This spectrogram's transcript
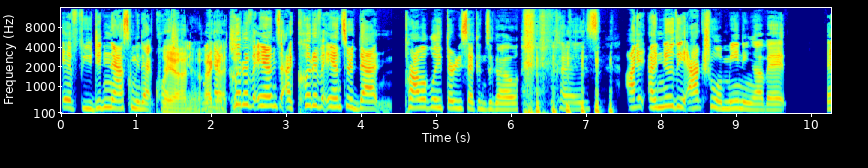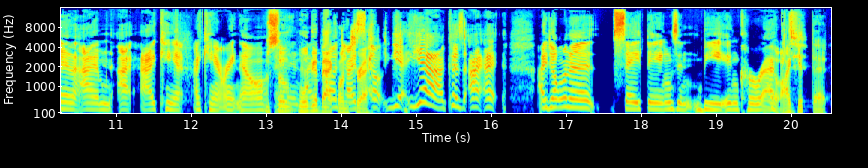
if you didn't ask me that question. Yeah, I know. I Like, I gotcha. could have answered. I could have answered that probably 30 seconds ago because I I knew the actual meaning of it. And I'm I I can't I can't right now. So and we'll I get back on track. So, yeah, yeah, because I, I I don't want to say things and be incorrect. No, I get that.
